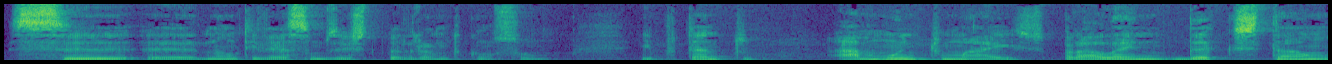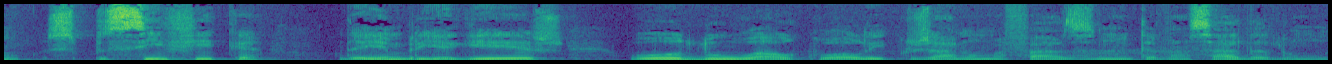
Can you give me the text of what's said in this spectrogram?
se uh, não tivéssemos este padrão de consumo. E, portanto, há muito mais para além da questão específica da embriaguez, ou do alcoólico já numa fase muito avançada, de, um,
